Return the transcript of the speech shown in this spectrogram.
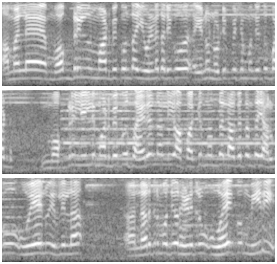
ಆಮೇಲೆ ಮಾಕ್ ಡ್ರಿಲ್ ಮಾಡಬೇಕು ಅಂತ ಏಳನೇ ತಾರೀಕು ಏನೋ ನೋಟಿಫಿಕೇಶನ್ ಬಂದಿತ್ತು ಬಟ್ ಮಾಕ್ ಡ್ರಿಲ್ ಇಲ್ಲಿ ಮಾಡಬೇಕು ಸೈರನಲ್ಲಿ ಆ ಪಾಕಿಸ್ತಾನದಲ್ಲಿ ಆಗುತ್ತಂತ ಯಾರಿಗೂ ಊಹೆಯೂ ಇರಲಿಲ್ಲ. ನರೇಂದ್ರ ಮೋದಿ ಅವರು ಹೇಳಿದರು, ಊಹೆಗೂ ಮೀರಿ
